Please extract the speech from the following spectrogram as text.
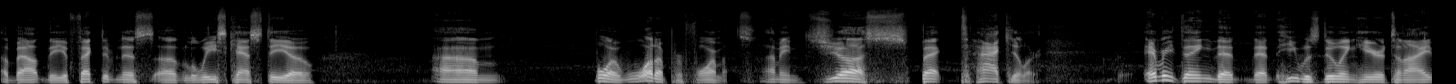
about the effectiveness of Luis Castillo. Um, boy, what a performance! I mean, just spectacular everything that, that he was doing here tonight,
